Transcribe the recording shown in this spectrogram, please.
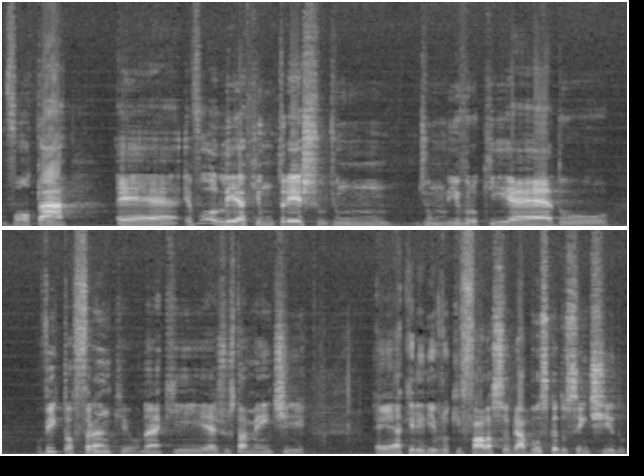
voltar. É, eu vou ler aqui um trecho de um, de um livro que é do Viktor Frankl, né, que é justamente é, aquele livro que fala sobre a busca do sentido.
